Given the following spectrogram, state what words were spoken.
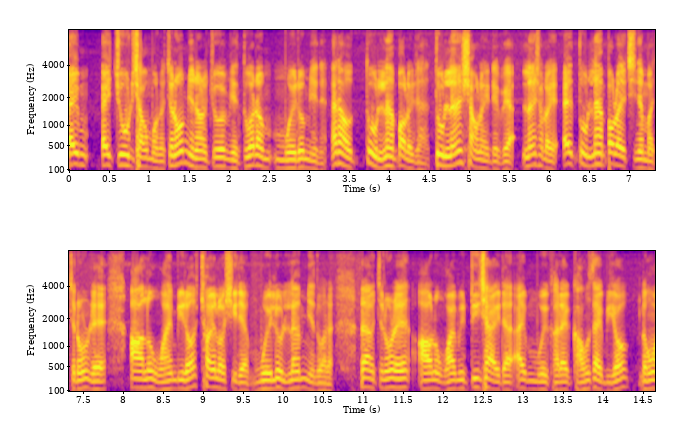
အဲ့အဲ့ကျိုးတစ်ချောင်းပေါ့နော်ကျွန်တော်မြင်တော့ကျိုးမြင်သူကတော့မွေလို့မြင်တယ်အဲ့ဒါကိုသူ့လန့်ပေါက်လိုက်တာသူ့လန့်ရှောင်လိုက်တယ်ဗျလန့်ရှောင်လိုက်အဲ့သူ့လန့်ပေါက်လိုက်တဲ့ချိန်မှာကျွန်တော်တို့လည်းအားလုံးဝိုင်းပြီးတော့6ရက်လောက်ရှိတယ်မွေလို့လန့်မြင်သွားတယ်အဲ့ဒါကျွန်တော်လည်းအားလုံးဝိုင်းပြီးတီးချလိုက်တာအဲ့မွေခါတဲ့ခေါင်းဆိုင်ပြီးတော့လုံးဝ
